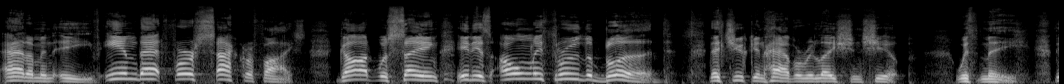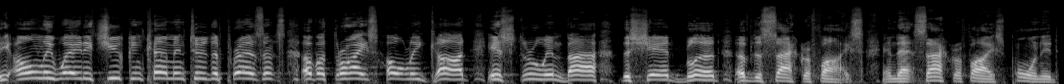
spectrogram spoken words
Adam and Eve. In that first sacrifice, God was saying it is only through the blood that you can have a relationship with me. The only way that you can come into the presence of a thrice holy God is through and by the shed blood of the sacrifice. And that sacrifice pointed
